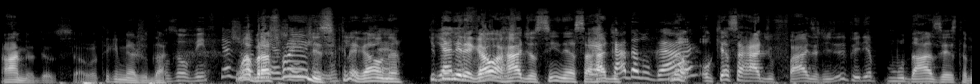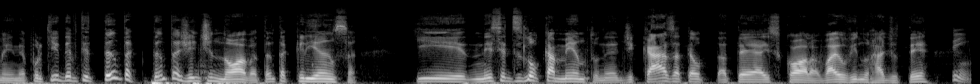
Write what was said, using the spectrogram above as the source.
Ah, meu Deus do céu, vou ter que me ajudar. Os ouvintes que ajudam Um abraço a pra gente eles. aí. Que legal, É. né? Que tem de legal a rádio assim, né? Essa É, rádio. cada lugar... Não, o que essa rádio faz, a gente deveria mudar às vezes também, né? Porque deve ter tanta, tanta gente nova, tanta criança, que nesse deslocamento, né? De casa até, o- até a escola, vai ouvindo Rádio T, Sim.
